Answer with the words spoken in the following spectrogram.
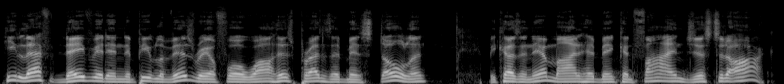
He left David and the people of Israel for a while. His presence had been stolen because in their mind it had been confined just to the ark.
